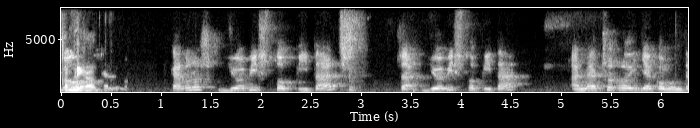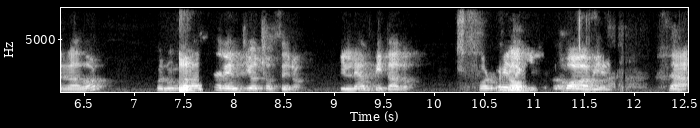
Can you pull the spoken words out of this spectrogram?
complicado. Carlos, yo he visto pitar, o sea, yo he visto pitar a Nacho Rodilla como entrenador con un hmm. balance de 28-0 y le han pitado porque el equipo no jugaba bien. O sea,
